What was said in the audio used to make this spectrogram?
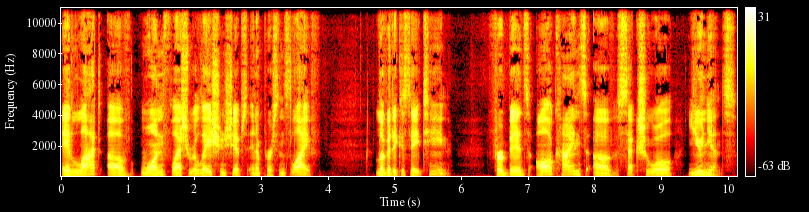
a lot of one flesh relationships in a person's life. Leviticus 18 forbids all kinds of sexual unions.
